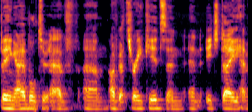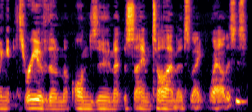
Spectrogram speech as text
Being able to have, um, I've got three kids, and, and each day having three of them on Zoom at the same time, it's like, wow, this is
